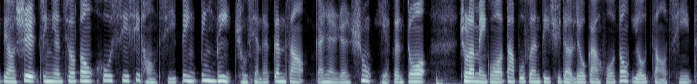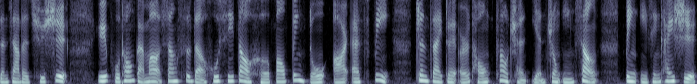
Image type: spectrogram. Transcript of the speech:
表示，今年秋冬呼吸系统疾病病例出现的更早，感染人数也更多。除了美国，大部分地区的流感活动有早期增加的趋势。与普通感冒相似的呼吸道合胞病毒 RSV 正在对儿童造成严重影响，并已经开始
